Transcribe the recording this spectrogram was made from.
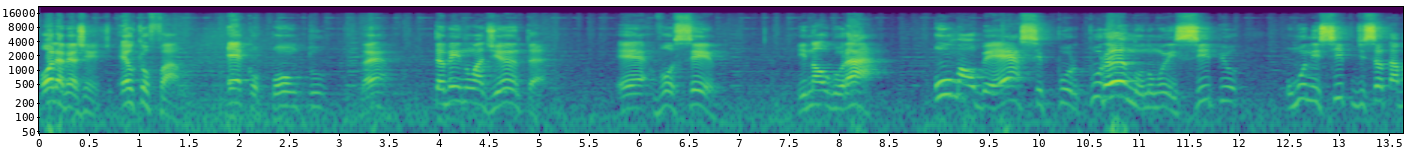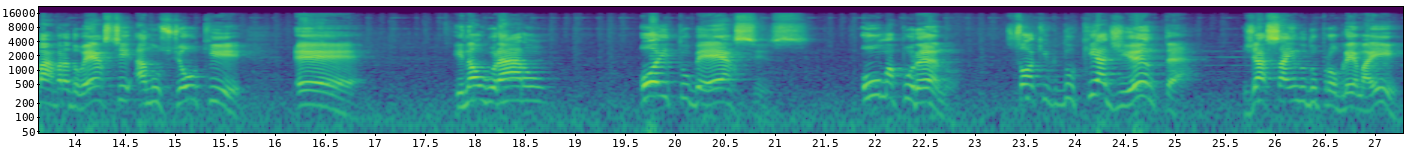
Olha, minha gente, é o que eu falo. Ecoponto, né? Também não adianta é, você inaugurar uma UBS por, por ano no município. O município de Santa Bárbara do Oeste anunciou que é, inauguraram oito UBSs, uma por ano. Só que do que adianta, já saindo do problema aí,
